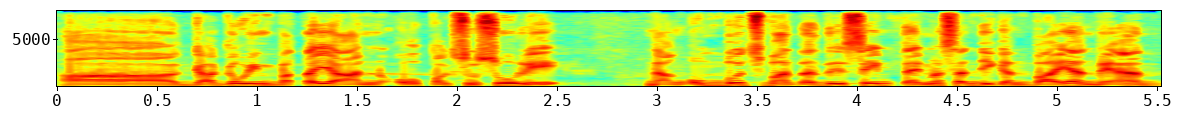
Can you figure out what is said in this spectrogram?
ah, gagawing batayan o pagsusuri ng ombudsman at the same time ng Sandigan Bayan, Mayan.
